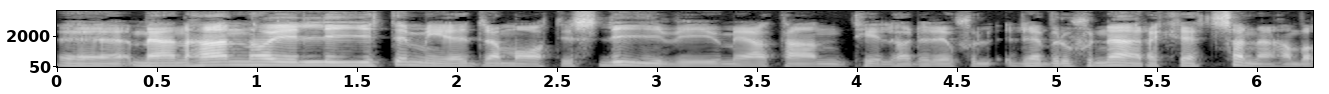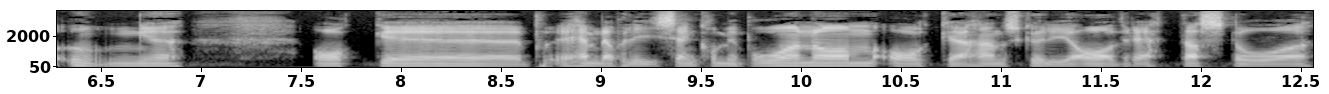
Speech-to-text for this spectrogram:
Eh, men han har ju lite mer dramatiskt liv i och med att han tillhörde revolutionära kretsar när han var ung. Och eh, hemliga polisen kom ju på honom och han skulle ju avrättas då.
